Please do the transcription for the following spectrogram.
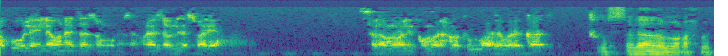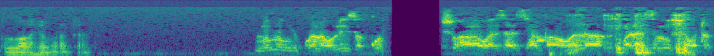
Abu Laila, unaweza zungumza, unaweza uliza swali hapo. Assalamu alaikum warahmatullahi wabarakatuh. Assalam wa rahmatullahi wa barakatuh. Mimi nilikuwa nauliza kuhusu hawa wazazi ambao wana walazimisha watoto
